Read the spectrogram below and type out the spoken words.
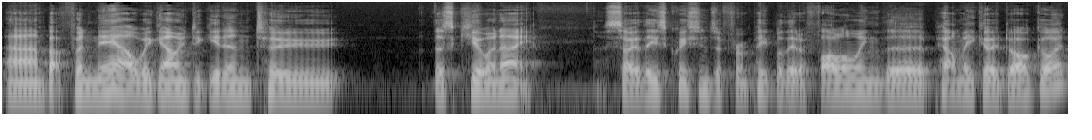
Um, but for now, we're going to get into this Q and A. So these questions are from people that are following the Paumiko Dog Guide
